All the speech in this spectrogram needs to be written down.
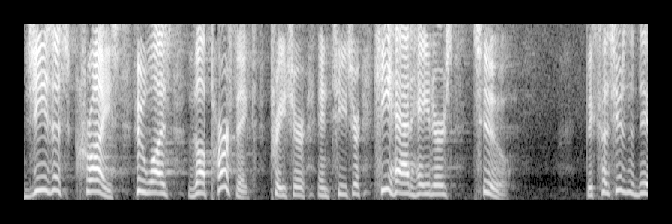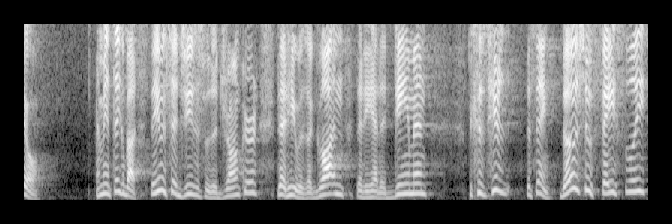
Jesus Christ, who was the perfect preacher and teacher, he had haters too. Because here's the deal. I mean, think about it. They even said Jesus was a drunkard, that he was a glutton, that he had a demon. Because here's the thing those who faithfully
